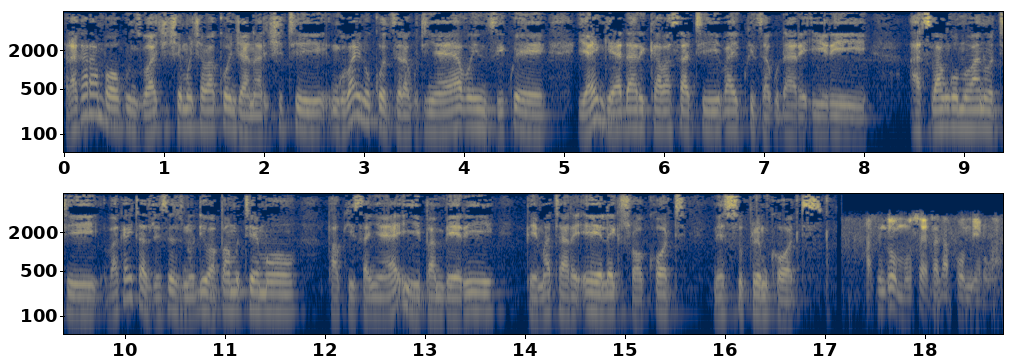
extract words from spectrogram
rakarambawo kunzwa chichemo chavakonjana richiti nguva inokodzera kuti nyaya yavo inzikwe yainge yadarika vasati vaikwidza kudare iri. Asi vangomo vanoti vakaita zvese zvinodiwa pamutemo pakuisa nyaya iyi pamberi pematare eelectoral court nesupreme court asi ndo mhosva yatakapomerwa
